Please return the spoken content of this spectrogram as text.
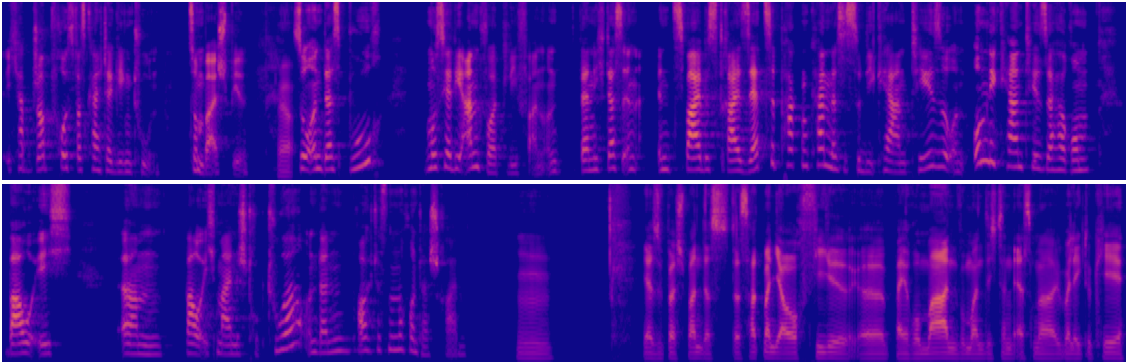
ich habe Jobfrust, was kann ich dagegen tun? Zum Beispiel. Ja. So, und das Buch muss ja die Antwort liefern. Und wenn ich das in, in zwei bis drei Sätze packen kann, das ist so die Kernthese, und um die Kernthese herum baue ich, ähm, baue ich meine Struktur und dann brauche ich das nur noch runterschreiben. Hm. Ja, super spannend. Das, das hat man ja auch viel äh, bei Romanen, wo man sich dann erstmal überlegt, okay,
